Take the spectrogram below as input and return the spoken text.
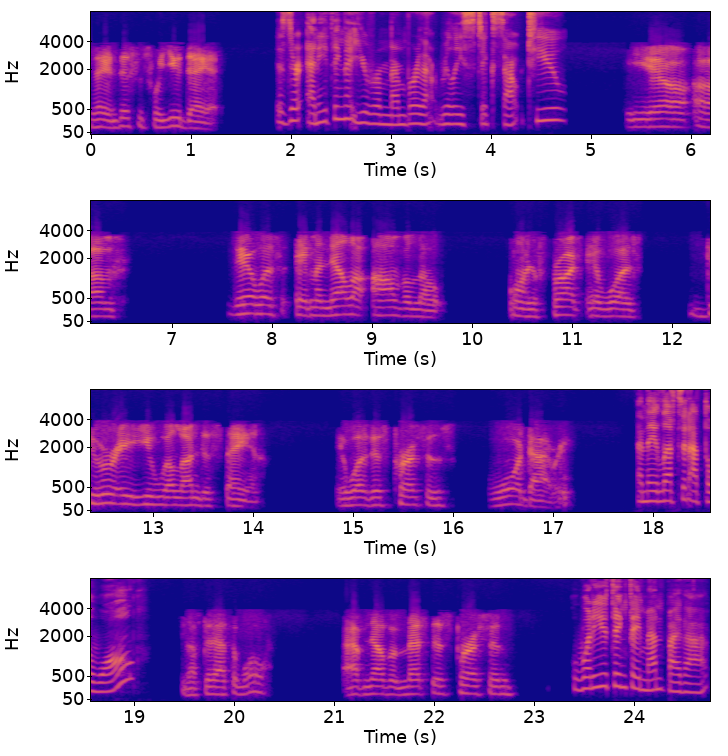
saying, This is for you, Dad. Is there anything that you remember that really sticks out to you? Yeah, um, there was a manila envelope on the front. It was, Duery, you will understand. It was this person's war diary. And they left it at the wall? Left it at the wall. I've never met this person. What do you think they meant by that?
